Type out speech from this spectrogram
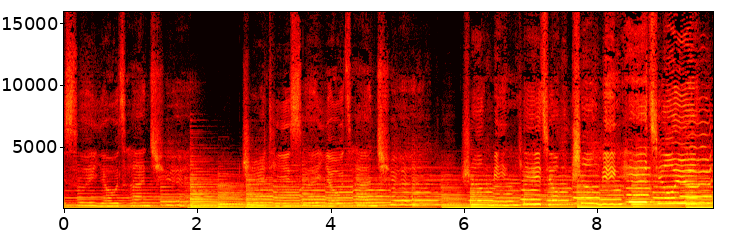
虽有残缺，肢体虽有残缺，生命依旧，生命依旧圆满。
